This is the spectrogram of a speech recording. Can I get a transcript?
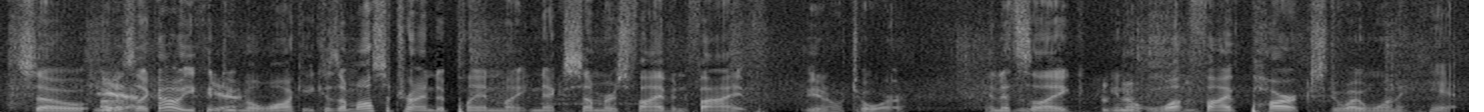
So I was like, oh, you can do Milwaukee because I'm also trying to plan my next summer's five and five, you know, tour, and it's mm-hmm. like, you mm-hmm. know, what mm-hmm. five parks do I want to hit?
